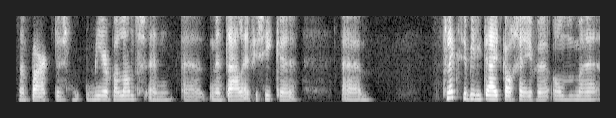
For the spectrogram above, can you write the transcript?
mijn paard dus meer balans en mentale en fysieke flexibiliteit kan geven om, uh,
